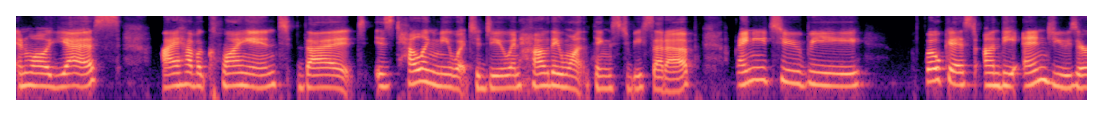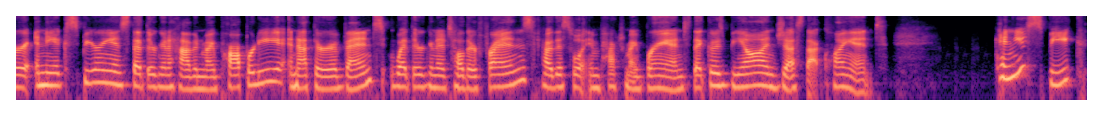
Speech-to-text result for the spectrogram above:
And while, yes, I have a client that is telling me what to do and how they want things to be set up, I need to be focused on the end user and the experience that they're going to have in my property and at their event, what they're going to tell their friends, how this will impact my brand that goes beyond just that client. Can you speak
